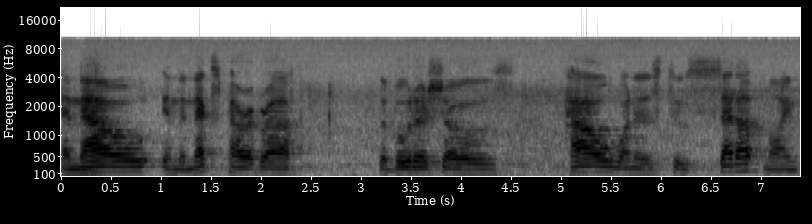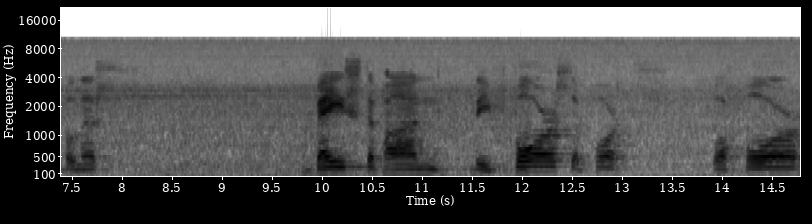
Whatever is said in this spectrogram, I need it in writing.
And now, in the next paragraph, the Buddha shows how one is to set up mindfulness based upon the four supports or four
